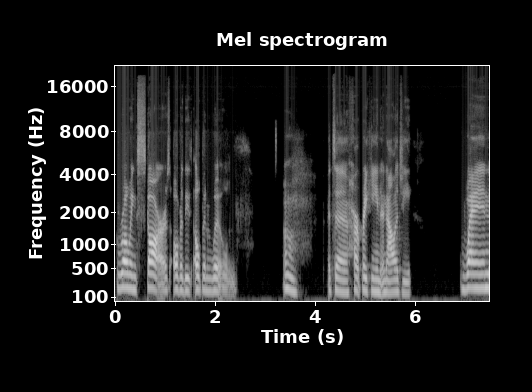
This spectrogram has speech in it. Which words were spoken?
growing scars over these open wounds. Oh, it's a heartbreaking analogy. When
